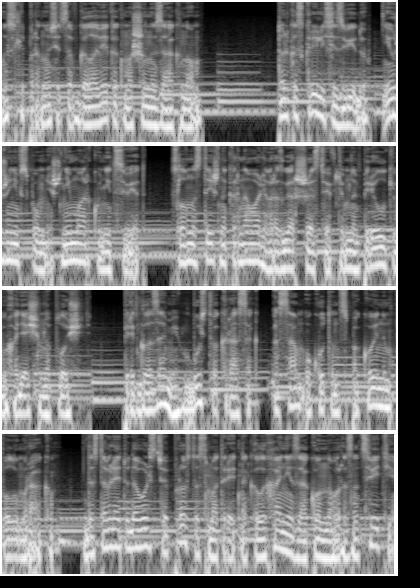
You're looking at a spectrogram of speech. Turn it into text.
Мысли проносятся в голове, как машины за окном. Только скрылись из виду, и уже не вспомнишь ни марку, ни цвет. Словно стоишь на карнавале в разгар шествия в темном переулке, выходящем на площадь. Перед глазами буйство красок, а сам укутан спокойным полумраком. Доставляет удовольствие просто смотреть на колыхание законного разноцветия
